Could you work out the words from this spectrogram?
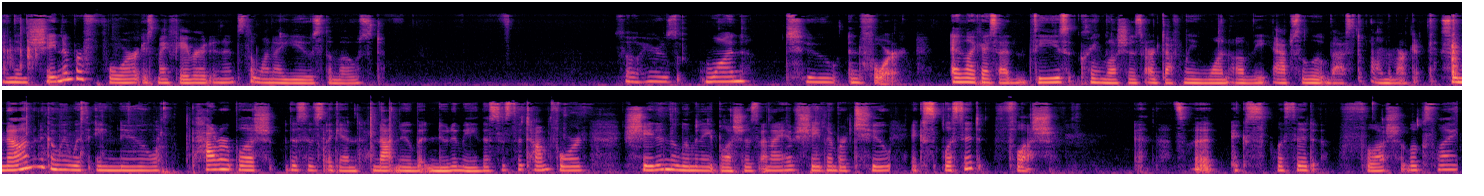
And then shade number four is my favorite, and it's the one I use the most. So here's one, two, and four. And like I said, these cream blushes are definitely one of the absolute best on the market. So now I'm going to go in with a new powder blush. This is, again, not new, but new to me. This is the Tom Ford Shade and Illuminate blushes, and I have shade number two, Explicit Flush. And that's what Explicit Flush looks like.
